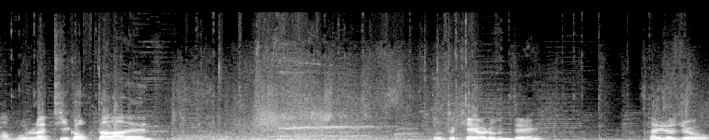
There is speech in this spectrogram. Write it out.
아 몰라. 뒤가 없다 나는. 어떡해 여러분들? 살려줘.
